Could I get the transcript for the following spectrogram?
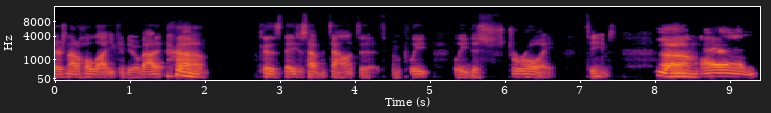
there's not a whole lot you can do about it because they just have the talent to, to completely destroy teams. Yeah, um, I um,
